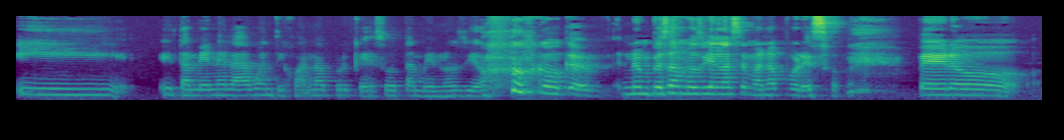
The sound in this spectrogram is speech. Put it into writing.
y, y, también el agua en Tijuana porque eso también nos dio. Como que no empezamos bien la semana por eso, pero,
